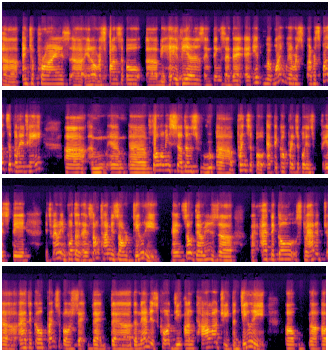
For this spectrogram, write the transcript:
uh, enterprise, uh, you know, responsible uh, behaviors and things like that. And it, why we have res responsibility uh, um, um, uh, following certain principle, ethical principle is, is the, it's very important. And sometimes it's our duty. And so there is a, ethical strategy, uh, ethical principles that, that the, the name is called deontology, the duty of, uh,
